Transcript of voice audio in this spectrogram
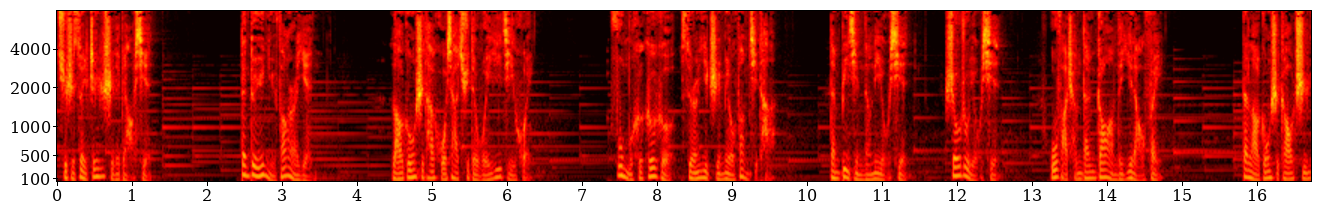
却是最真实的表现。但对于女方而言，老公是她活下去的唯一机会。父母和哥哥虽然一直没有放弃她，但毕竟能力有限，收入有限，无法承担高昂的医疗费。但老公是高知。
